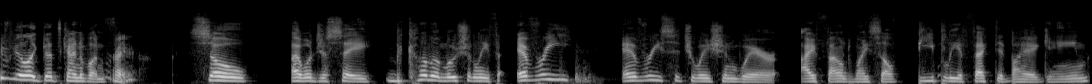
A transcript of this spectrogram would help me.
I feel like that's kind of unfair. Right. So I will just say become emotionally every every situation where I found myself deeply affected by a game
